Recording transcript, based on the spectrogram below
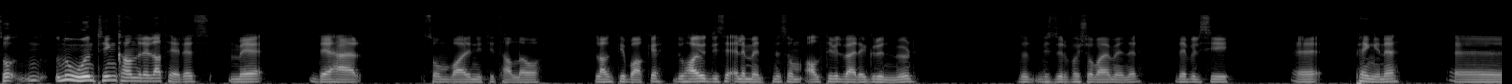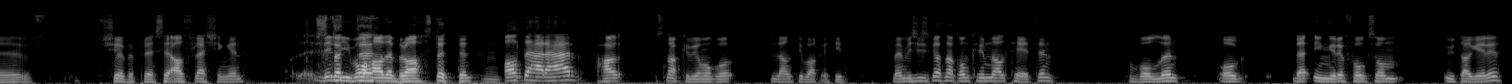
Så noen ting kan relateres med det her som var i 90-tallet og langt tilbake. Du har jo disse elementene som alltid vil være grunnmuren, det, hvis dere forstår hva jeg mener. Det vil si eh, pengene, eh, kjøpepresset, all flashingen. Det Støtte. livet å ha det bra, støtten. Mm. Alt det her, her har, snakker vi om å gå langt tilbake i tid. Men hvis vi skal snakke om kriminaliteten, volden, og det er yngre folk som utagerer,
